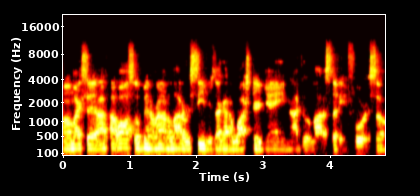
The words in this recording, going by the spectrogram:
um, like I said, I've, I've also been around a lot of receivers. I got to watch their game. I do a lot of studying for it. So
